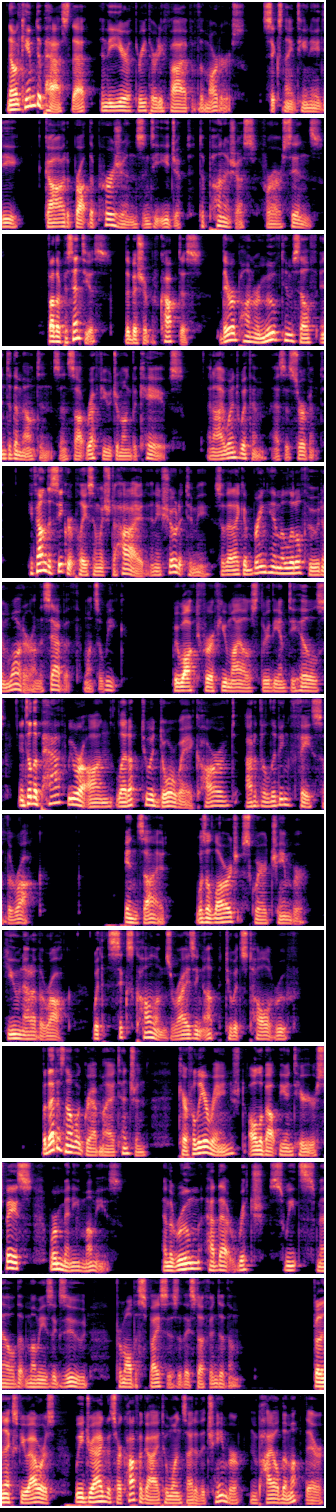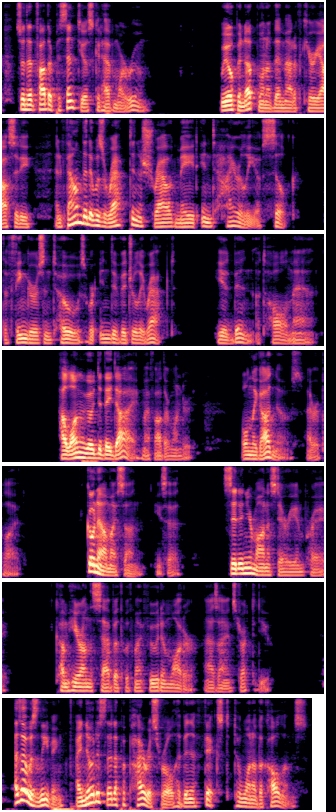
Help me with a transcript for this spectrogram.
Now it came to pass that, in the year 335 of the martyrs, 619 AD, God brought the Persians into Egypt to punish us for our sins. Father Pesentius, the bishop of Coptus, thereupon removed himself into the mountains and sought refuge among the caves, and I went with him as his servant. He found a secret place in which to hide, and he showed it to me so that I could bring him a little food and water on the Sabbath once a week. We walked for a few miles through the empty hills until the path we were on led up to a doorway carved out of the living face of the rock. Inside was a large square chamber hewn out of the rock with six columns rising up to its tall roof. But that is not what grabbed my attention. Carefully arranged all about the interior space were many mummies, and the room had that rich, sweet smell that mummies exude from all the spices that they stuff into them. For the next few hours, we dragged the sarcophagi to one side of the chamber and piled them up there so that Father Pesentius could have more room. We opened up one of them out of curiosity and found that it was wrapped in a shroud made entirely of silk. The fingers and toes were individually wrapped. He had been a tall man. How long ago did they die? my father wondered. Only God knows, I replied. Go now, my son, he said. Sit in your monastery and pray. Come here on the Sabbath with my food and water, as I instructed you. As I was leaving, I noticed that a papyrus roll had been affixed to one of the columns.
